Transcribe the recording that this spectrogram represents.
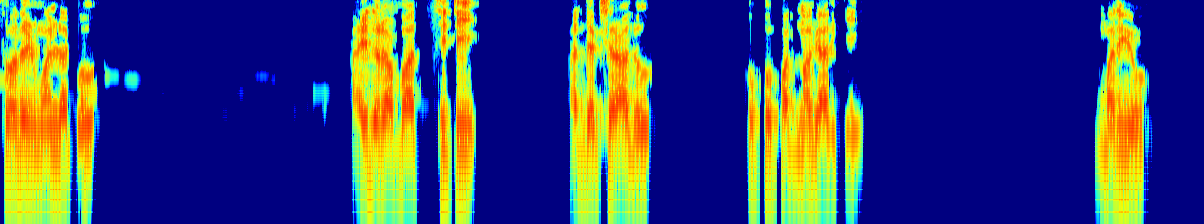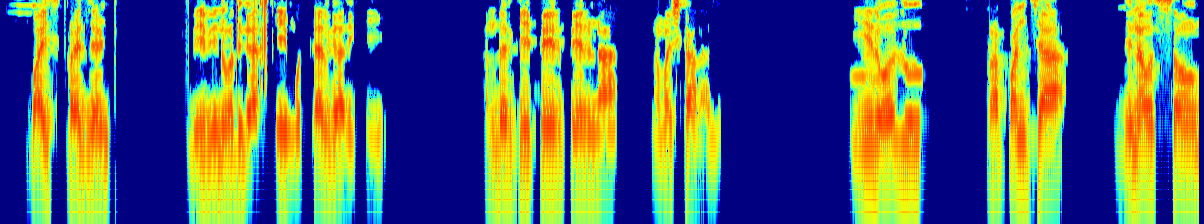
సోదరిమణులకు హైదరాబాద్ సిటీ అధ్యక్షురాలు ఉప్పు పద్మ గారికి మరియు వైస్ ప్రెసిడెంట్ బి వినోద్ గారికి ముత్యాల్ గారికి అందరికీ పేరు పేరున నమస్కారాలు. ఈరోజు ప్రపంచ దినోత్సవం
